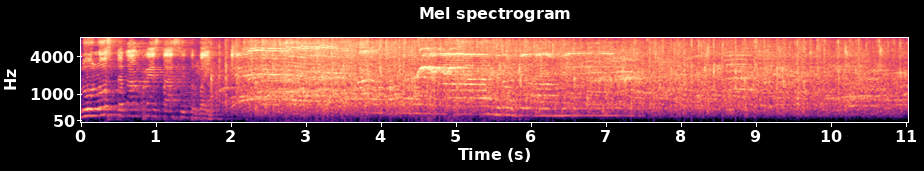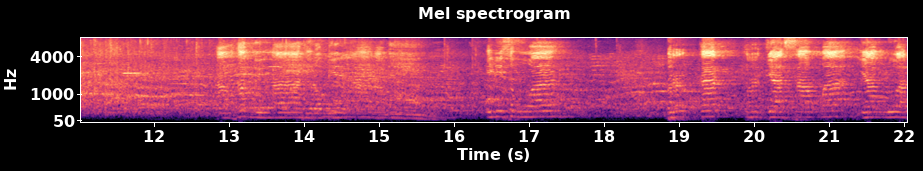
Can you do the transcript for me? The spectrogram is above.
lulus dengan prestasi terbaik. Alhamdulillahirobbil alamin. Ini semua berkat kerjasama yang luar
